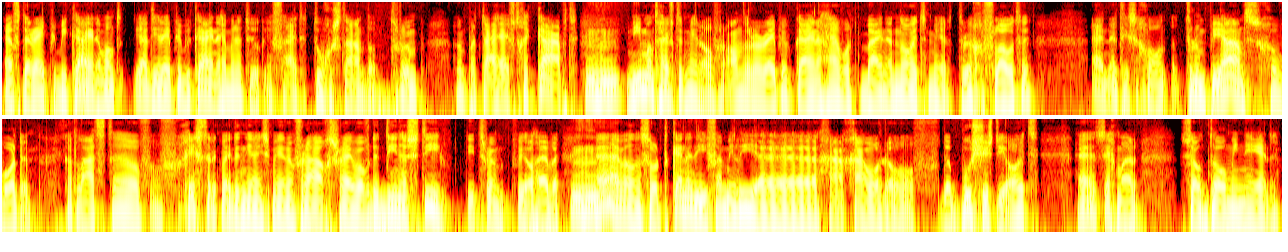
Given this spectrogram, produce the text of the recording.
en voor de Republikeinen. Want ja, die Republikeinen hebben natuurlijk in feite toegestaan dat Trump hun partij heeft gekaapt. Mm -hmm. Niemand heeft het meer over andere Republikeinen. Hij wordt bijna nooit meer teruggefloten. En het is gewoon Trumpiaans geworden. Ik had laatst, uh, of, of, gisteren, ik weet het niet eens meer, een verhaal geschreven over de dynastie die Trump wil hebben. Mm -hmm. He, hij wil een soort Kennedy-familie uh, gaan, gaan worden. Of, of, de Bushes die ooit, zeg maar, zo domineerden.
